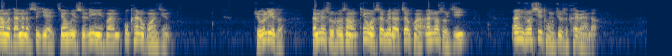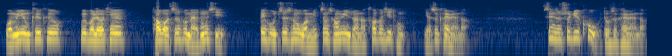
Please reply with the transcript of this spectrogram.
那么咱们的世界将会是另一番不堪的光景。举个例子，咱们手头上听我设备的这款安卓手机，安卓系统就是开源的。我们用 QQ、微博聊天、淘宝支付买东西，背后支撑我们正常运转的操作系统也是开源的，甚至数据库都是开源的。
